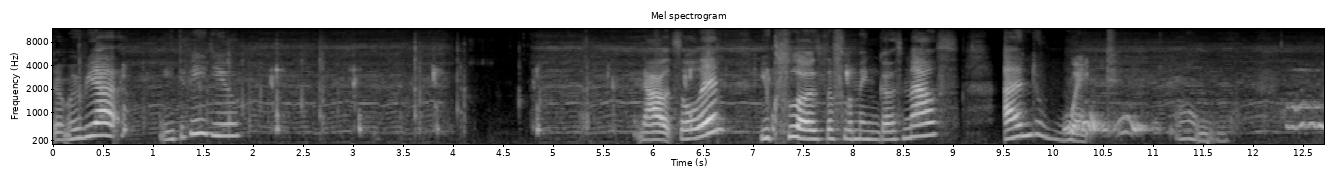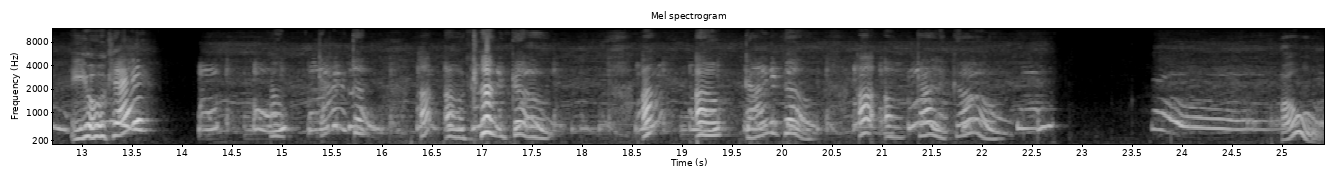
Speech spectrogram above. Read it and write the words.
don't move yet, need to feed you. Now it's all in, you close the flamingo's mouth and wait. Oh. Are you okay? Oh, gotta go. Uh-oh, gotta go. Uh-oh, gotta go. Uh-oh, gotta go. Oh.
